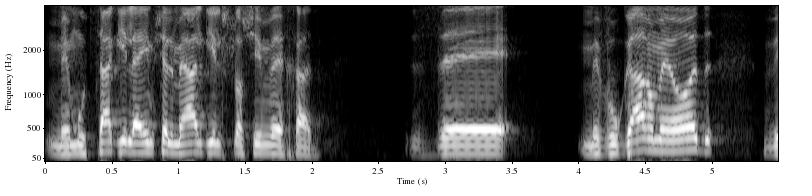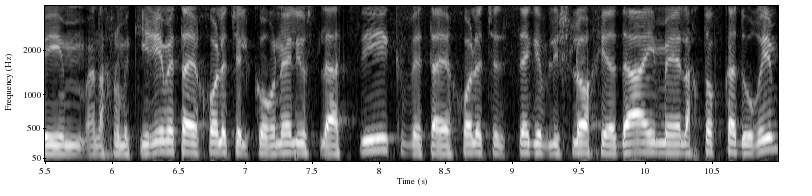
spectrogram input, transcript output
ממוצע גילאים של מעל גיל 31. זה מבוגר מאוד, ואם אנחנו מכירים את היכולת של קורנליוס להציק, ואת היכולת של שגב לשלוח ידיים, אה, לחטוף כדורים,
